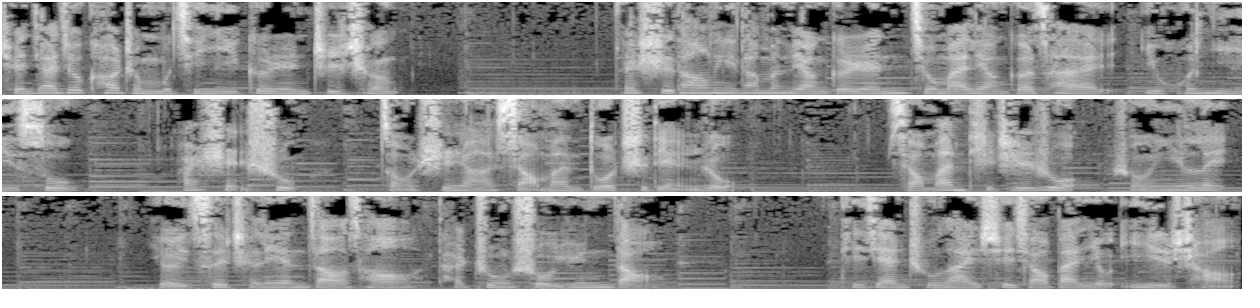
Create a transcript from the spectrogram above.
全家就靠着母亲一个人支撑。在食堂里，他们两个人就买两个菜，一荤一素，而沈树总是让小曼多吃点肉。小曼体质弱，容易累。有一次晨练早操，她中暑晕倒，体检出来血小板有异常。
